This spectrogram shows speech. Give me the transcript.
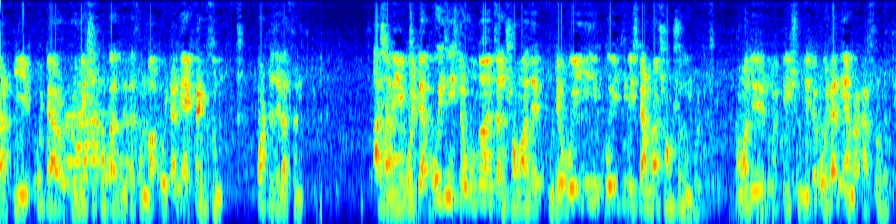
আর কি ওইটার উপর বেশি ফোকাস দিতেছেন বা ওইটা নিয়ে একটা কিছু করতে চাইতেছেন? মানে ওইটা, ওই জিনিসটা উন্নয়ন চান সমাজের, যে ওই ওই জিনিসটা আমরা সংশোধন করতেছি সমাজের এরকম একটা ইস্যু যেটা ওইটা নিয়ে আমরা কাজ করতেছি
